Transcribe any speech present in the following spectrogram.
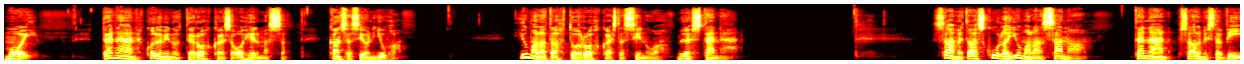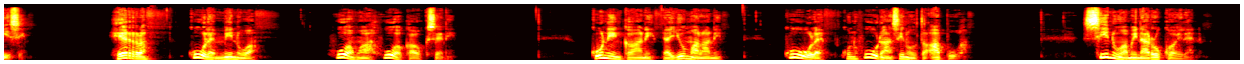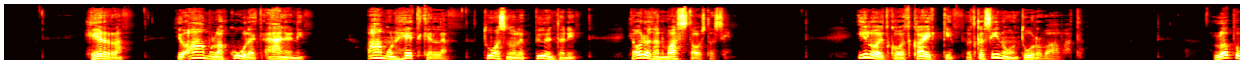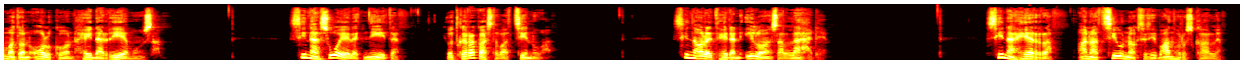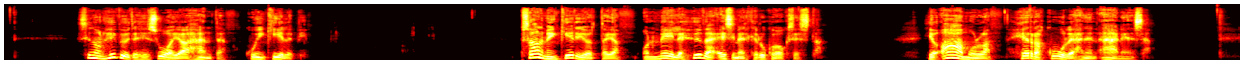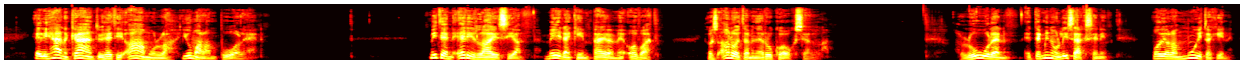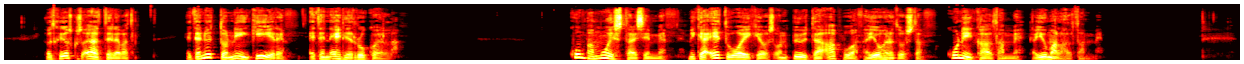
Moi! Tänään kolme minuuttia rohkaisa ohjelmassa kanssasi on Juha. Jumala tahtoo rohkaista sinua myös tänään. Saamme taas kuulla Jumalan sanaa. Tänään psalmista viisi. Herra, kuule minua, huomaa huokaukseni. Kuninkaani ja Jumalani, kuule, kun huudan sinulta apua. Sinua minä rukoilen. Herra, jo aamulla kuulet ääneni, aamun hetkellä tuon sinulle pyyntöni ja odotan vastaustasi. Iloitkoot kaikki, jotka sinuun turvaavat. Loppumaton olkoon heidän riemunsa. Sinä suojelet niitä, jotka rakastavat sinua. Sinä olet heidän ilonsa lähde. Sinä, Herra, annat siunauksesi vanhurskaalle. Sinun hyvyytesi suojaa häntä kuin kilpi. Psalmin kirjoittaja on meille hyvä esimerkki rukouksesta. Jo aamulla Herra kuulee hänen äänensä. Eli hän kääntyy heti aamulla Jumalan puoleen. Miten erilaisia meidänkin päivämme ovat, jos aloitamme rukouksella? Luulen, että minun lisäkseni voi olla muitakin, jotka joskus ajattelevat, että nyt on niin kiire, etten ehdi rukoilla. Kumpa muistaisimme, mikä etuoikeus on pyytää apua ja johdatusta kuninkaaltamme ja Jumalaltamme.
